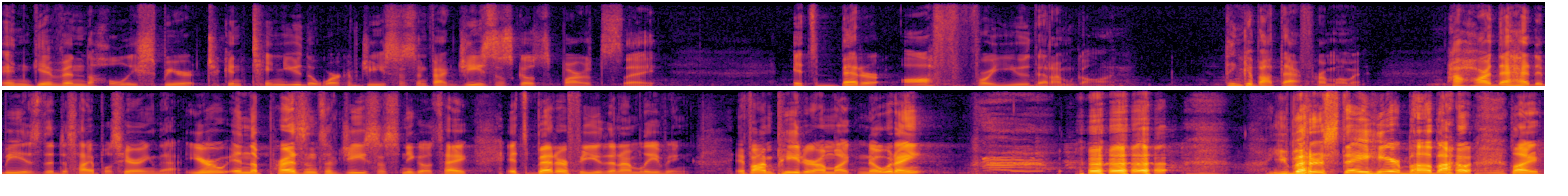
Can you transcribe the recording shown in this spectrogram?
and given the Holy Spirit to continue the work of Jesus. In fact, Jesus goes so far as to say, It's better off for you that I'm gone. Think about that for a moment. How hard that had to be as the disciples hearing that. You're in the presence of Jesus, and he goes, Hey, it's better for you that I'm leaving. If I'm Peter, I'm like, No, it ain't. you better stay here, bub. I, like,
